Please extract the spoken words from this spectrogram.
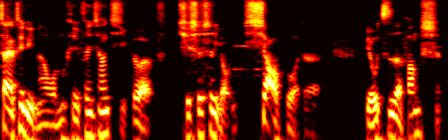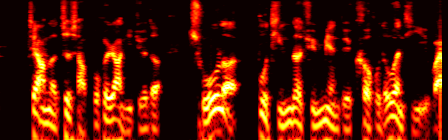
在这里呢，我们可以分享几个其实是有效果的留资的方式。这样呢，至少不会让你觉得除了不停的去面对客户的问题以外，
